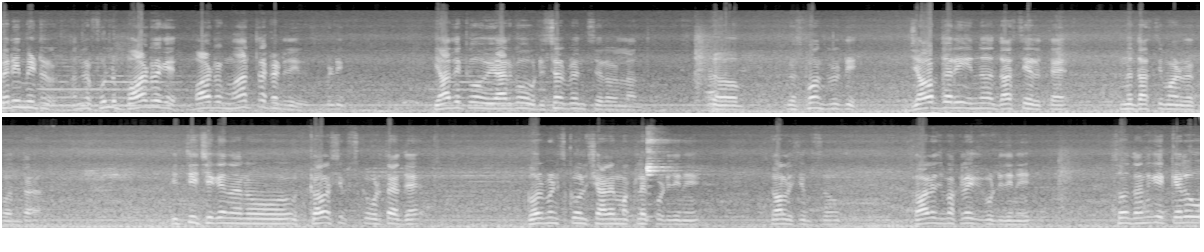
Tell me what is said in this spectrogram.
ಪೆರಿಮೀಟ್ರ್ ಅಂದರೆ ಫುಲ್ ಬಾರ್ಡ್ರಿಗೆ ಬಾರ್ಡ್ರಿಗೆ ಮಾತ್ರ ಕಟ್ಟಿದ್ದೀವಿ ಬಿಲ್ಡಿಂಗ್ ಯಾವುದಕ್ಕೂ ಯಾರಿಗೂ ಡಿಸ್ಟರ್ಬೆನ್ಸ್ ಇರೋಲ್ಲ ಅಂತ. ರೆಸ್ಪಾನ್ಸಿಬಿಲಿಟಿ ಜವಾಬ್ದಾರಿ ಇನ್ನೂ ಜಾಸ್ತಿ ಇರುತ್ತೆ, ಇನ್ನೂ ಜಾಸ್ತಿ ಮಾಡಬೇಕು ಅಂತ. ಇತ್ತೀಚೆಗೆ ನಾನು ಸ್ಕಾಲರ್ಶಿಪ್ಸ್ ಕೊಡ್ತಾ ಇದ್ದೆ. ಗೌರ್ಮೆಂಟ್ ಸ್ಕೂಲ್ ಶಾಲೆ ಮಕ್ಕಳಿಗೆ ಕೊಟ್ಟಿದ್ದೀನಿ ಸ್ಕಾಲರ್ಶಿಪ್ಸು ಕಾಲೇಜ್ ಮಕ್ಕಳಿಗೆ ಕೊಟ್ಟಿದ್ದೀನಿ. ಸೊ ನನಗೆ ಕೆಲವು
